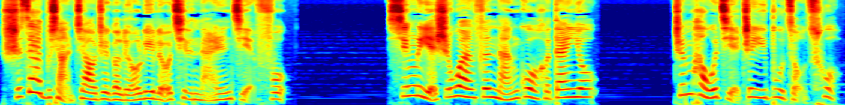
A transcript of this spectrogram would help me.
实在不想叫这个流里流气的男人姐夫，心里也是万分难过和担忧，真怕我姐这一步走错。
